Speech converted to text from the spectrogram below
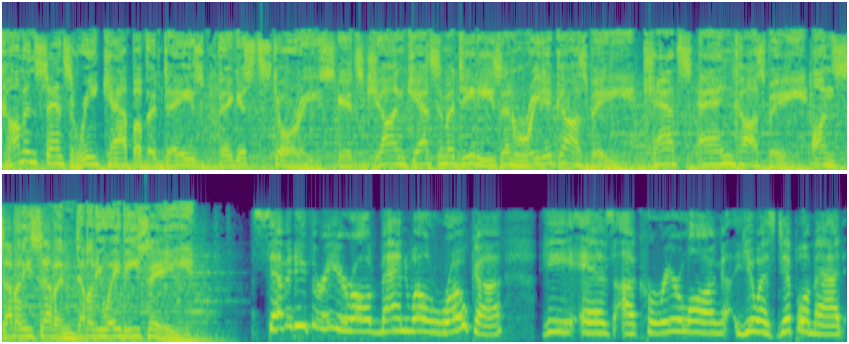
common sense recap of the day's biggest stories. It's John Catsimatidis and Rita Cosby. Katz and Cosby on 77 WABC. 73 year old Manuel Rocha. He is a career long U.S. diplomat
